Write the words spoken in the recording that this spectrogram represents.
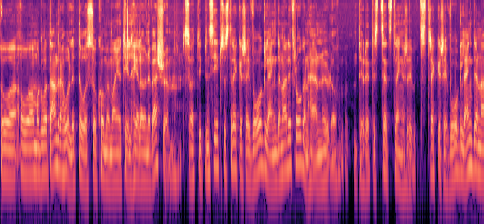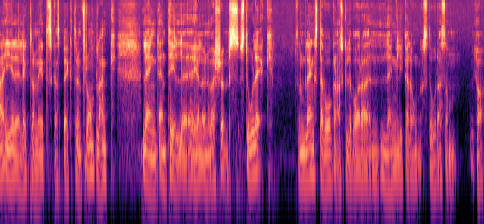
Och, och om man går åt andra hållet då så kommer man ju till hela universum. Så att i princip så sträcker sig våglängderna, det är frågan här nu då, teoretiskt sett sträcker sig, sträcker sig våglängderna i det elektromagnetiska spektrum från Plancklängden till eh, hela universums storlek. Så de längsta vågorna skulle vara en längd lika lång och stora som, ja,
